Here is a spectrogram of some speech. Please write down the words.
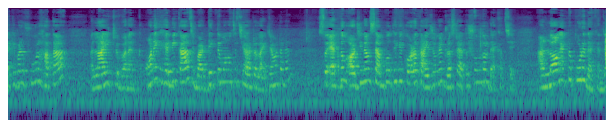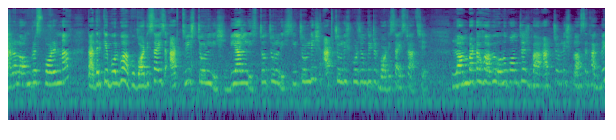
একেবারে ফুল হাতা লাইট মানে অনেক হেভি কাজ বাট দেখতে মনে হচ্ছে চেহারাটা লাইট জামাটা দেন। সো একদম অরিজিনাল স্যাম্পল থেকে করা, তাই জন্য ড্রেসটা এত সুন্দর দেখাচ্ছে। আর লং একটা পরে দেখেন, যারা লং ড্রেস পরেন না, তাদেরকে বলব, আপু বডি সাইজ আটত্রিশ, চল্লিশ, বিয়াল্লিশ, চৌচল্লিশ চল্লিশ আটচল্লিশ পর্যন্ত এটার বডি সাইজটা আছে। লম্বাটা হবে উনপঞ্চাশ বা আটচল্লিশ প্লাসে থাকবে,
